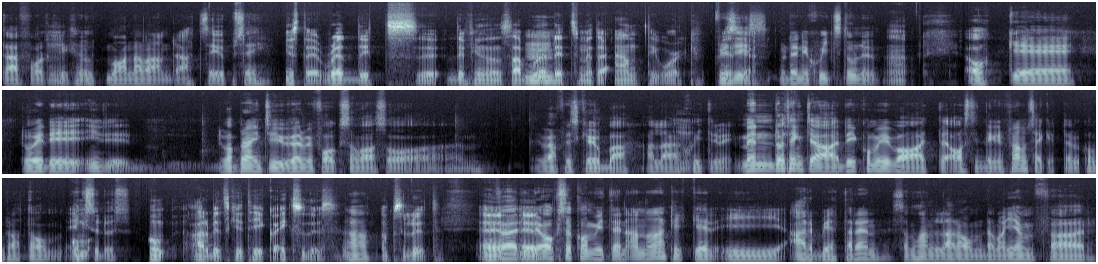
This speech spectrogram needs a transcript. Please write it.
där folk Mm. liksom uppmanar varandra att se upp sig. Just det. Reddits, eh, det finns en subreddit som heter Anti-Work. Precis, och den är skitstor nu. Ja. Och eh, då är det, det var bra intervjuer med folk som var så eh, varför ska jag jobba? Alla Mm. skiter i mig. Men då tänkte jag, det kommer ju vara ett avsnitt längre fram säkert där vi kommer prata om Exodus. Om arbetskritik och Exodus. Ja. Absolut. Eh, För det eh, har också kommit en annan artikel i Arbetaren som handlar om där man jämför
